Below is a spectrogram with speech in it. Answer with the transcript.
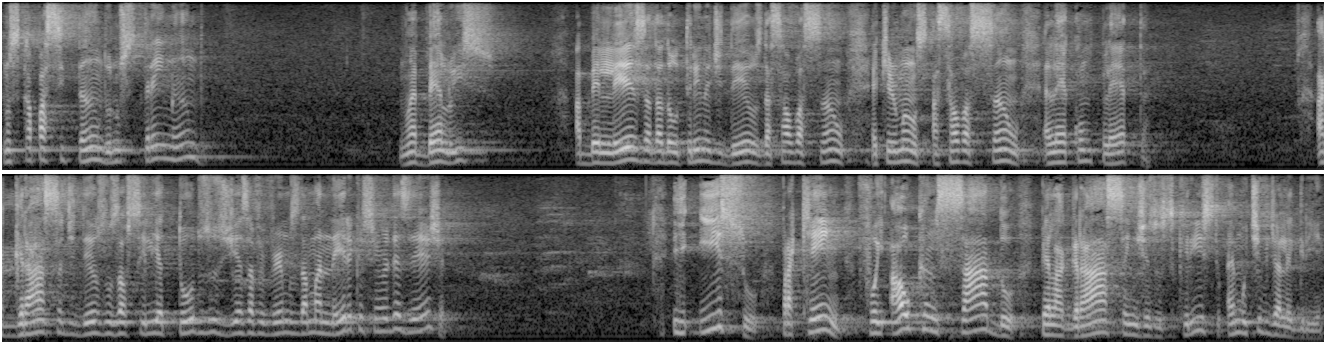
nos capacitando, nos treinando. Não é belo isso? A beleza da doutrina de Deus, da salvação, é que, irmãos, a salvação, ela é completa. A graça de Deus nos auxilia todos os dias a vivermos da maneira que o Senhor deseja. E isso, para quem foi alcançado pela graça em Jesus Cristo, é motivo de alegria.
